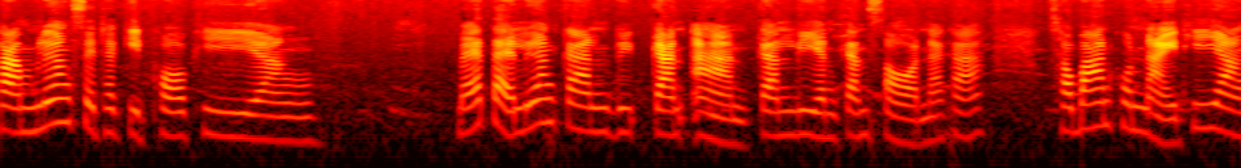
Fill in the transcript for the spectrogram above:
ทำเรื่องเศรษฐกิจพอเพียง แม้แต่เรื่องการการอ่านการเรียนการสอนนะคะ ชาวบ้านคนไหนที่ยัง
